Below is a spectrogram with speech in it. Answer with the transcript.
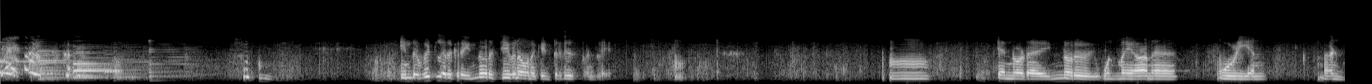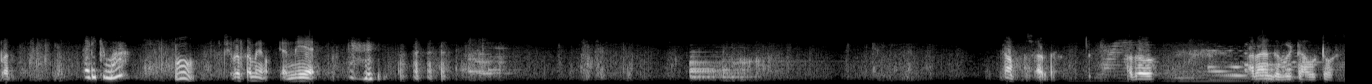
இந்த வீட்ல இருக்கிற இன்னொரு ஜீவனை உனக்கு இன்ட்ரடியூஸ் பண்ணலையே. என்னோட இன்னொரு உண்மையான ஊழியன் நண்பன். படிக்குமா? ம், சில சமயம். என்னையே. ஆமா, அதோ அதான் இந்த வீட்டு அவுட் ஹவுஸ்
